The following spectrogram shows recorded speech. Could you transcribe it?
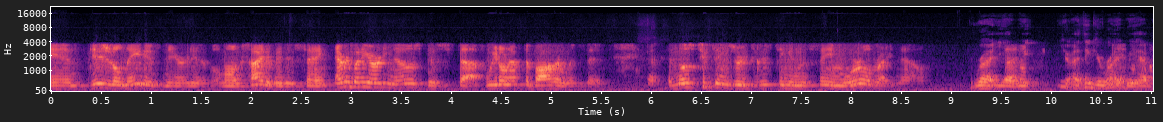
And digital native narrative alongside of it is saying everybody already knows this stuff. We don't have to bother with it. And those two things are existing in the same world right now. Right. Yeah. We, um, I think you're right. We have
